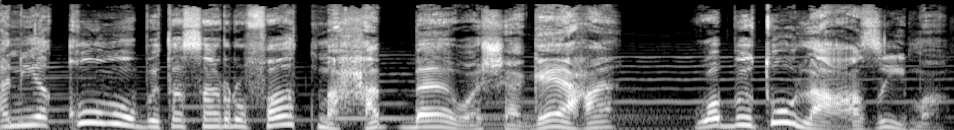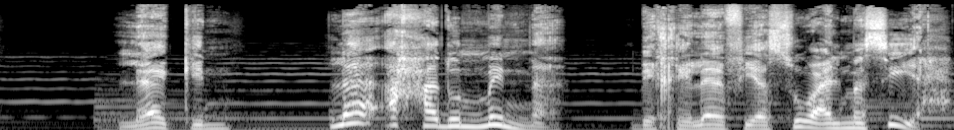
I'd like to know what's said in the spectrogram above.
أن يقوموا بتصرفات محبة وشجاعة وبطولة عظيمة. لكن لا أحد منا بخلاف يسوع المسيح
